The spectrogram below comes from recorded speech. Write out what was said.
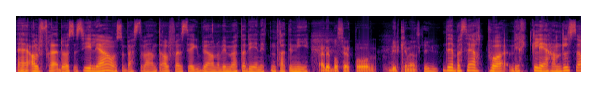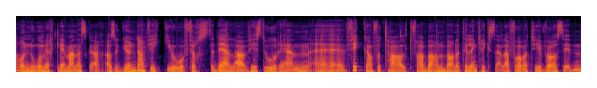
eh, Alfred og Cecilia, og også bestevennen til Alfred Sigbjørn, og vi møter de i 1939. Er det basert på virkelige mennesker? Det er basert på virkelige hendelser og noen virkelige mennesker. Altså Gundan fikk jo første del av historien eh, fikk han fortalt fra barnebarnet til en krigsseiler for over 20 år siden,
